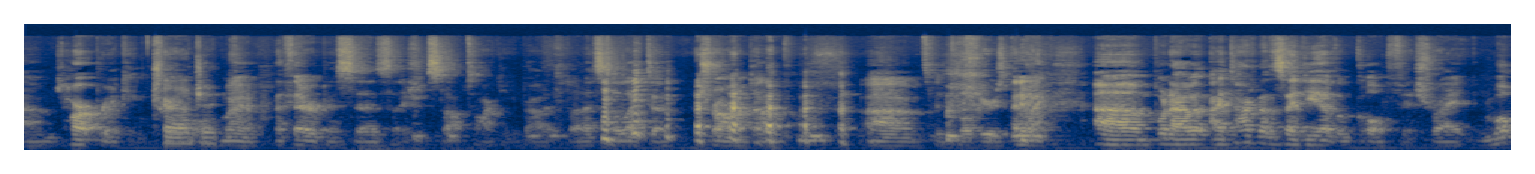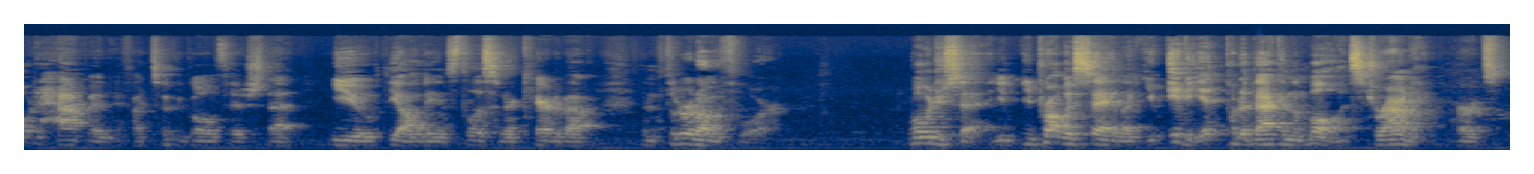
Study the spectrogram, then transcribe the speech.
Um, it's heartbreaking. Tragic. My, my therapist says I should stop talking about it, but I still like to trauma dump. Um, it's been 12 years. Anyway, um, but I, I talked about this idea of a goldfish, right? And what would happen if I took a goldfish that you, the audience, the listener, cared about and threw it on the floor? What would you say? You- You'd probably say, like, you idiot, put it back in the bowl. It's drowning. Or it's,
